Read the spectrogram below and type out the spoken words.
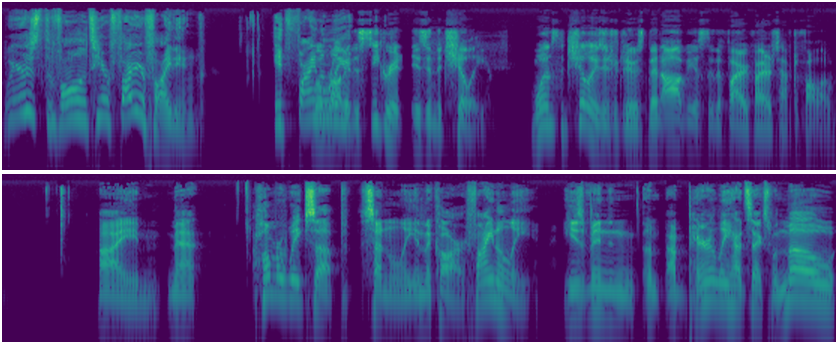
Where's the volunteer firefighting? It finally. Well, Robbie, the secret is in the chili. Once the chili is introduced, then obviously the firefighters have to follow. I Matt Homer wakes up suddenly in the car. Finally, he's been um, apparently had sex with Moe.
